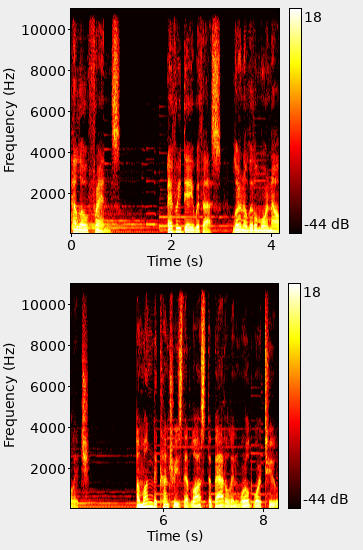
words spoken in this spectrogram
Hello friends. Every day with us, learn a little more knowledge. Among the countries that lost the battle in World War II,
